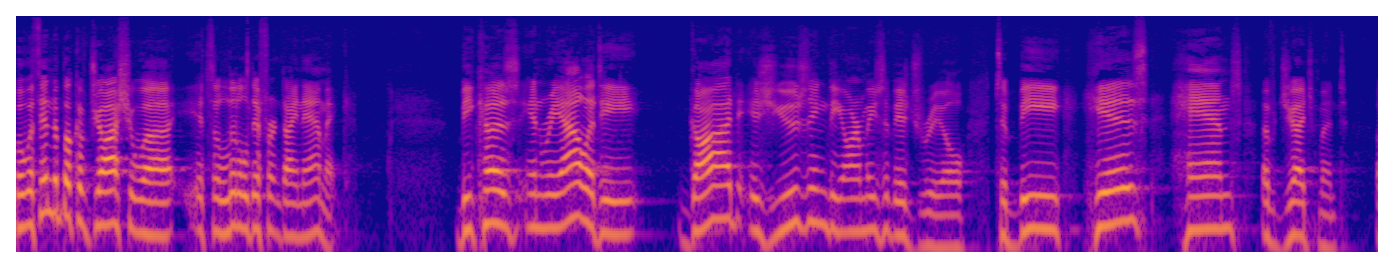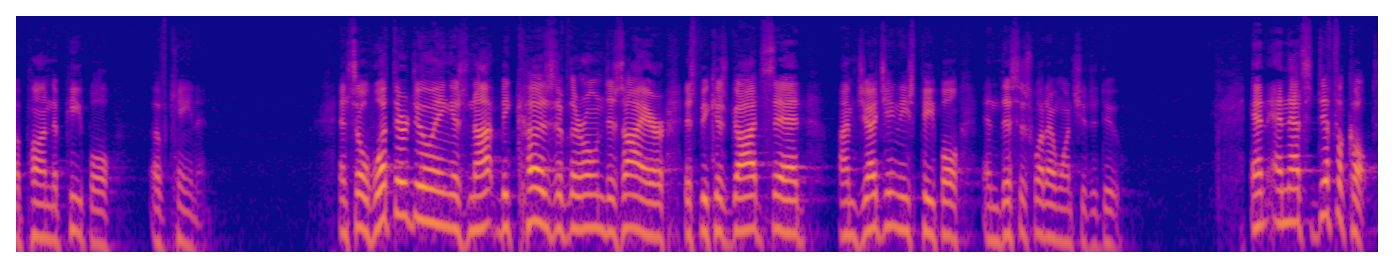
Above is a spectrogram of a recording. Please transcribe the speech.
But within the book of Joshua, it's a little different dynamic. Because in reality, God is using the armies of Israel to be his hands of judgment upon the people of Canaan. And so, what they're doing is not because of their own desire, it's because God said, I'm judging these people, and this is what I want you to do. And, and that's difficult.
